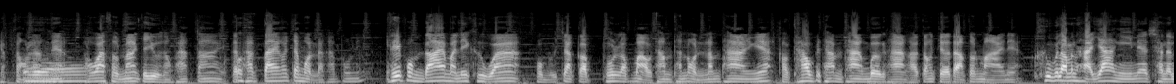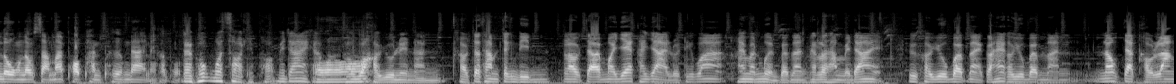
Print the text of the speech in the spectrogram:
ครับสองรังเนี้ยอ๋อ เพราะว่าส่วนมากจะอยู่ทางภาคใต้ แต่อ๋อภาคใต้ก็จะหมดแล้วครับพวกนี้ที่ผมได้มานี่คือว่าผมรู้จักกับผู้รับเหมาทำถนนนำทางอย่างเงี้ยเขาเท่าไปทำทางเบิกทางเขาต้องเจอตามต้นไม้เนี่ย คือเวลามันหายากอย่างนี้เนี่ยชนรงค์เราสามารถเพาะพันธุ์เพิ่มได้ไหมครับผม แต่พวกมดสอดเฉพาะไม่ได้ครับ อ๋อ เพราะว่าเขาอยู่ในนั้น เขาจะทำจากดิน เราจะมาแยกขยายโดยที่ว่าให้มันเหมือนแบบนั้นเราทำไม่ได้ คือเขาอยู่แบบไหนก็ให้เขาอยู่แบบนั้น นอกจากเขาลัง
